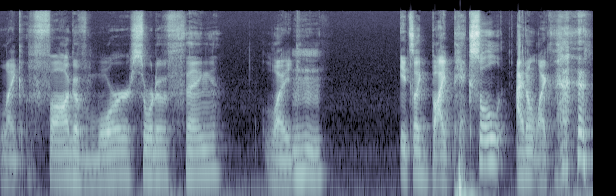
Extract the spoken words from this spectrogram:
like fog of war sort of thing, like it's like by pixel. I don't like that.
